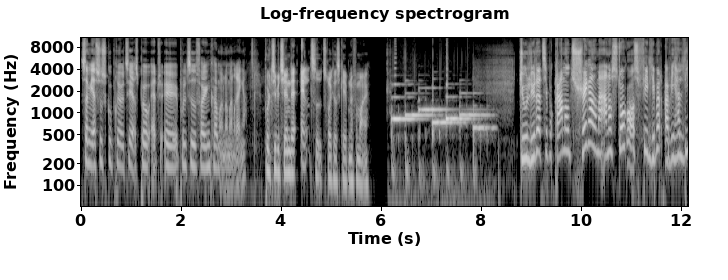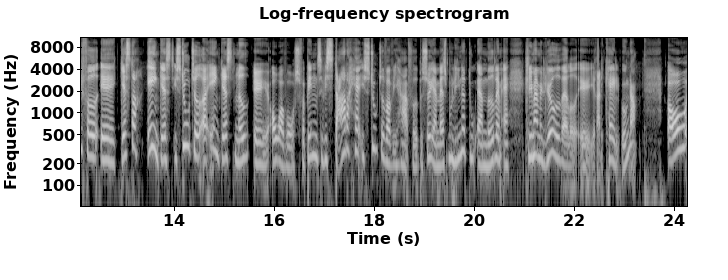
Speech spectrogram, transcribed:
som jeg synes skulle prioriteres på, at øh, politiet fucking kommer, når man ringer. Politibetjente er altid tryghedsskabende for mig. Du lytter til programmet Triggered med Anders Storgård og Sofie Lippert, og vi har lige fået øh, gæster. En gæst i studiet og en gæst med øh, over vores forbindelse. Vi starter her i studiet, hvor vi har fået besøg af Mads Molina. Du er medlem af Klima- og Miljøudvalget øh, i Radikal Ungdom. Og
